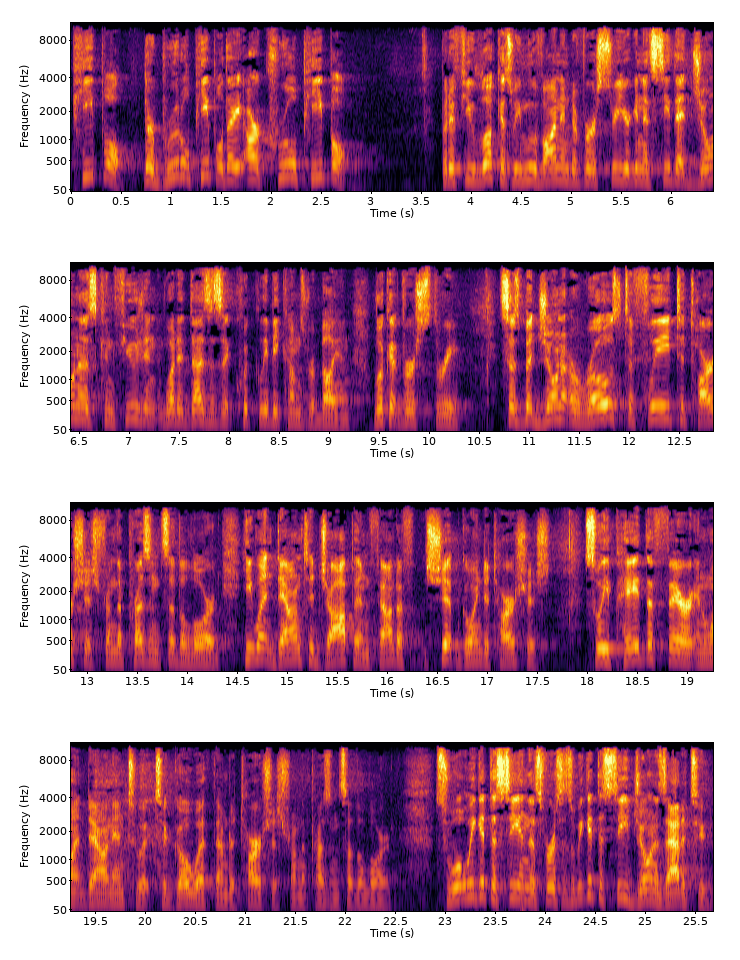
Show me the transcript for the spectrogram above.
people. They're brutal people. They are cruel people. But if you look as we move on into verse 3, you're going to see that Jonah's confusion, what it does is it quickly becomes rebellion. Look at verse 3. It says, But Jonah arose to flee to Tarshish from the presence of the Lord. He went down to Joppa and found a ship going to Tarshish. So he paid the fare and went down into it to go with them to Tarshish from the presence of the Lord. So what we get to see in this verse is we get to see Jonah's attitude.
